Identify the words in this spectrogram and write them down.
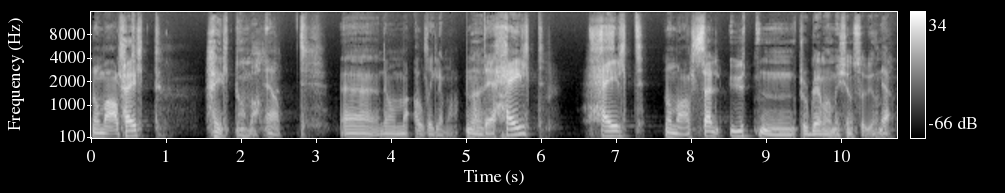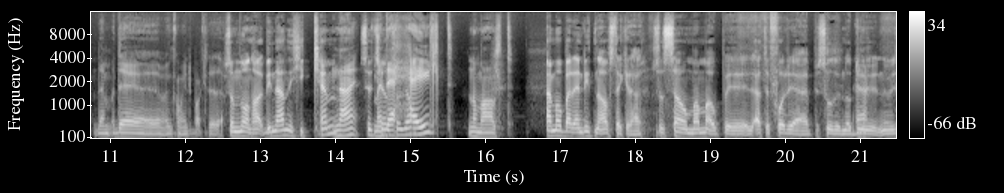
normalt. Helt Helt normalt. Ja. Eh, det må vi aldri glemme. Nei. Det er helt, helt normalt. Selv uten problemer med kjønnsorgan. Ja, det, det kommer vi tilbake til. Det. Som noen har Vi nevner ikke hvem Nei, sitt men det er helt normalt. Jeg må bare en liten avstikker her. Så sa hun mamma oppe etter forrige episode, når du, når, vi,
